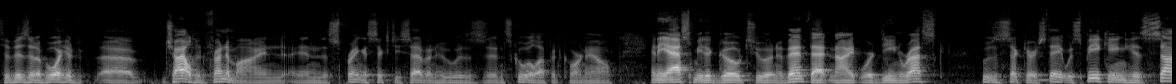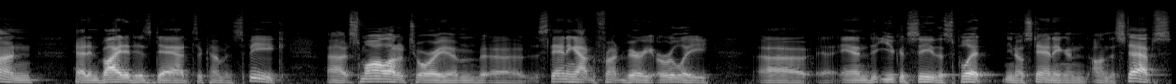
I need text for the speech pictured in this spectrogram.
to visit a boyhood, uh, childhood friend of mine in the spring of 67 who was in school up at Cornell. And he asked me to go to an event that night where Dean Rusk, who was the Secretary of State, was speaking. His son had invited his dad to come and speak. Uh, small auditorium, uh, standing out in front very early, uh, and you could see the split, you know, standing on, on the steps.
